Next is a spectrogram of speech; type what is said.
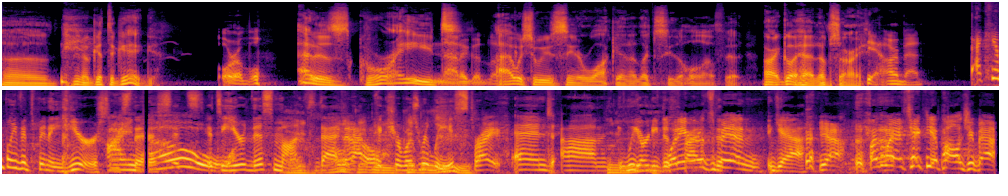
Uh, you know, get the gig. Horrible. That is great. Not a good look. I wish we had seen her walk in. I'd like to see the whole outfit. All right, go ahead. I'm sorry. Yeah, our bad. I can't believe it's been a year since I this. know. It's, it's a year this month I that know. that picture was released. Right. And um, we already described What a year described it's the- been. Yeah. Yeah. By the way, I take the apology back.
